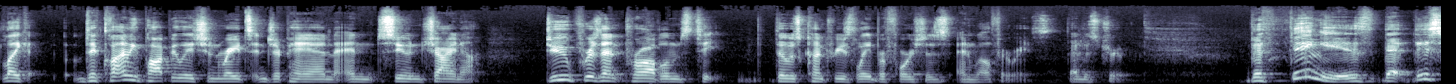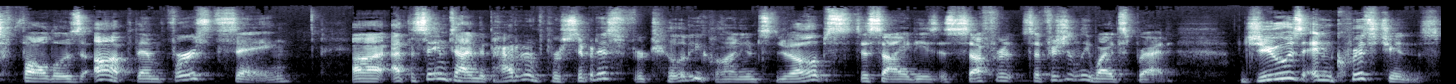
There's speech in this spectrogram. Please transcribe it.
like declining population rates in Japan and soon China do present problems to those countries' labor forces and welfare rates. That is true. The thing is that this follows up them first saying, uh, at the same time, the pattern of precipitous fertility decline in developed societies is suffer- sufficiently widespread. Jews and Christians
